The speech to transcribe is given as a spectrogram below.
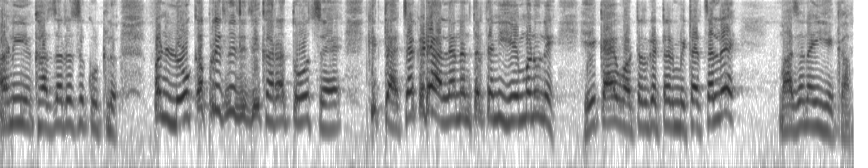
आणि खासदाराचं कुठलं. पण लोकप्रतिनिधी खरा तोच आहे की त्याच्याकडे आल्यानंतर त्यांनी हे म्हणू नये. हे काय वॉटर गटर मिठा चाललंय? माझं नाही हे काम.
